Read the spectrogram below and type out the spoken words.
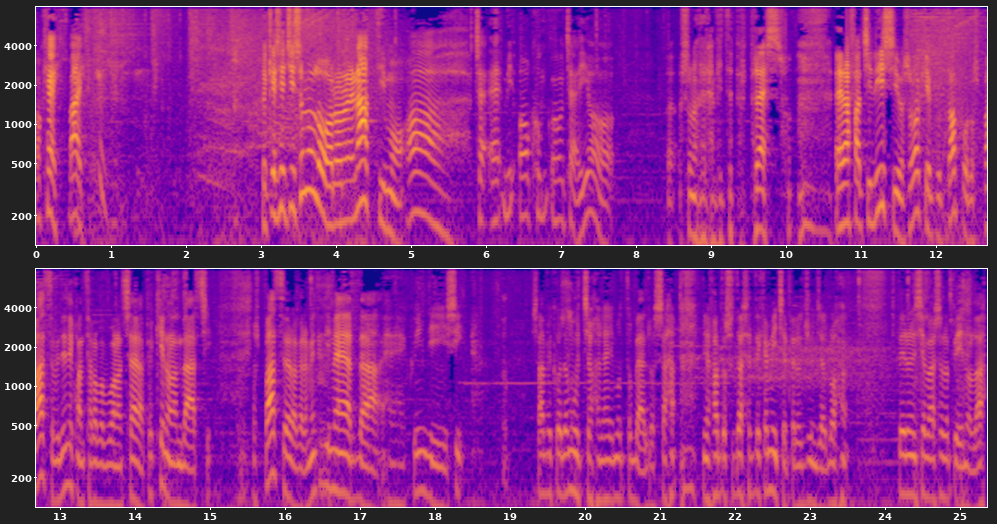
Ok, vai. Perché se ci sono loro, non è un attimo. Oh. Cioè, eh, mi, ho, ho, cioè io sono veramente perplesso. Era facilissimo, solo che purtroppo lo spazio, vedete quanta roba buona c'era, perché non andarci? Lo spazio era veramente di merda, eh, quindi sì. Salve Codamuccio, lei è molto bello, sa, mi ha fatto sudare sette camicie per raggiungerlo. Spero non sia valsa la penola.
